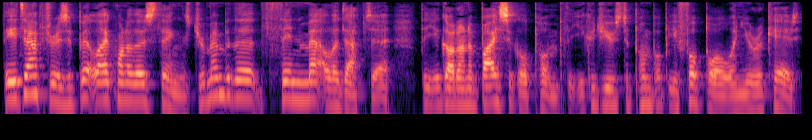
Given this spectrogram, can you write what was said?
The adapter is a bit like one of those things. Do you remember the thin metal adapter that you got on a bicycle pump that you could use to pump up your football when you were a kid?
